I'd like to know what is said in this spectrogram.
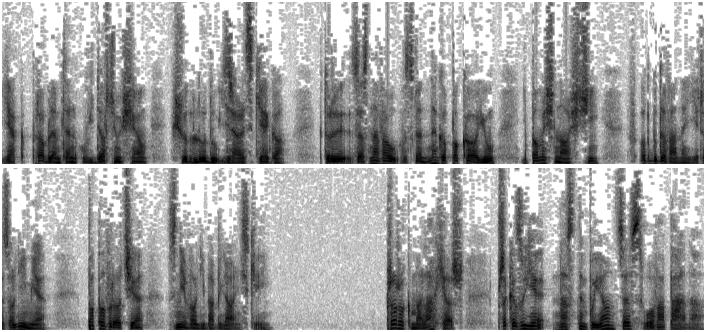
jak problem ten uwidocznił się wśród ludu izraelskiego, który zaznawał względnego pokoju i pomyślności w odbudowanej Jerozolimie po powrocie z niewoli babilońskiej. Prorok Malachiasz przekazuje następujące słowa Pana.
